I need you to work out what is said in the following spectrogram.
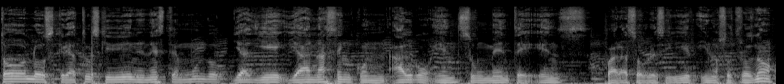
todos los criaturas que viven en este mundo ya, ya nacen con algo en su mente en, para sobrevivir y nosotros no.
